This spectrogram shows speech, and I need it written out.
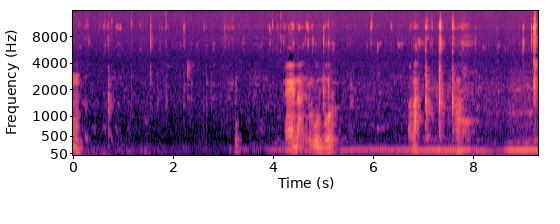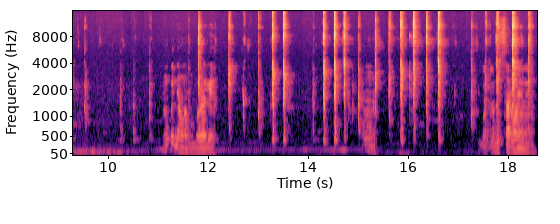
Hmm. Enak bubur. Alah. Ah. Mungkin jangan bubur lagi. Hmm. Botol besar mau ini.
